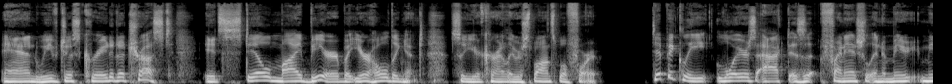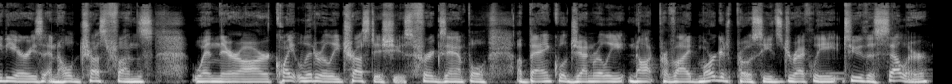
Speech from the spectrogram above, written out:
and we've just created a trust. It's still my beer, but you're holding it. So you're currently responsible for it. Typically, lawyers act as financial intermediaries and hold trust funds when there are quite literally trust issues. For example, a bank will generally not provide mortgage proceeds directly to the seller.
